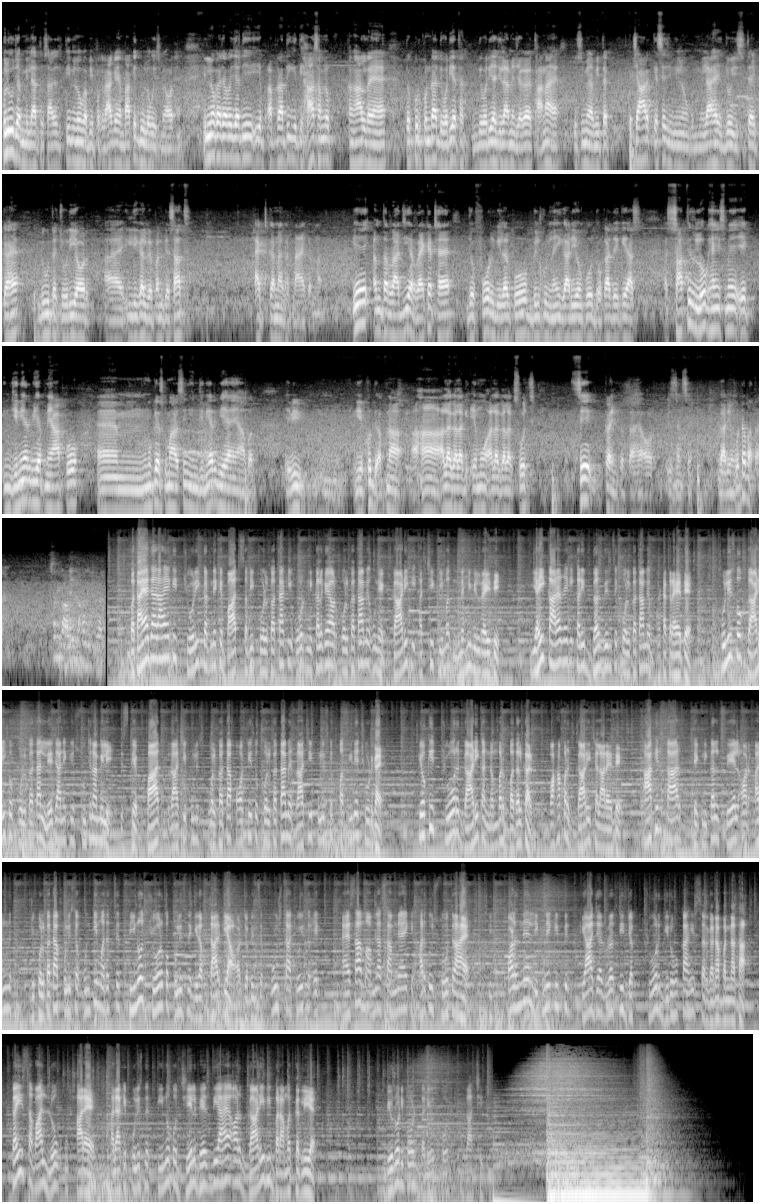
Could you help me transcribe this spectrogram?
क्लू जब मिला तो सारे तीन लोग अभी पकड़ा गए हैं, बाकी दो लोग इसमें और हैं। इन लोगों का जब यदि ये आपराधिक इतिहास हम लोग खंगाल रहे हैं तो कुरकुंडा देवरिया था, देवरिया ज़िला में जगह, थाना है, उसमें अभी तक चार केसेज इन लोगों को मिला है, जो इस टाइप का है, लूट चोरी और इलीगल वेपन के साथ एक्ट करना, घटनाएँ करना ये अंतर्राज्यीय रैकेट है, जो फोर व्हीलर को बिल्कुल नई गाड़ियों को धोखा दे के शातिर लोग हैं इसमें, एक इंजीनियर भी अपने आप को मुकेश कुमार सिंह इंजीनियर भी है यहाँ पर, ये भी ये खुद अपना हाँ अलग अलग एमओ अलग अलग सोच से क्राइम करता है और इस ढंग से गाड़ियों को टपाता है। बताया जा रहा है कि चोरी करने के बाद सभी कोलकाता की ओर निकल गए और कोलकाता में उन्हें गाड़ी की अच्छी कीमत नहीं मिल रही थी। यही कारण है कि करीब 10 दिन से कोलकाता में भटक रहे थे। पुलिस को गाड़ी को कोलकाता ले जाने की सूचना मिली। इसके बाद रांची पुलिस कोलकाता पहुँची तो कोलकाता में रांची पुलिस के पसीने छूट गए, क्योंकि चोर गाड़ी का नंबर बदलकर वहाँ पर गाड़ी चला रहे थे। आखिरकार टेक्निकल सेल और अन्य जो कोलकाता पुलिस है, उनकी मदद से तीनों चोर को पुलिस ने गिरफ़्तार किया और जब इनसे पूछताछ हुई तो एक ऐसा मामला सामने आया कि हर कोई सोच रहा है कि पढ़ने लिखने की फिर क्या ज़रूरत थी जब चोर गिरोह का ही सरगना बनना था। कई सवाल लोग उठा रहे हैं। हालाँकि पुलिस ने तीनों को जेल भेज दिया है और गाड़ी भी बरामद कर ली है। Bureau report, the news post Ranchi.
